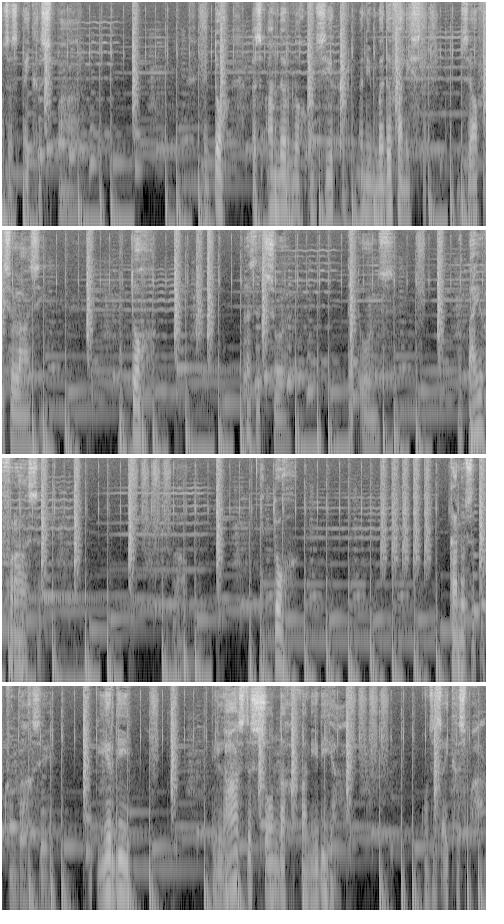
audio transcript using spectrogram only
Ons is uitgespaar. En tog is ander nog onseker in die midde van die stryd, selfisolasie. En tog is dit so dat ons met baie frase en tog kan ons dit ook vandag sê op hierdie die laaste Sondag van hierdie jaar. Ons is uitgespaar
